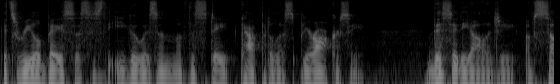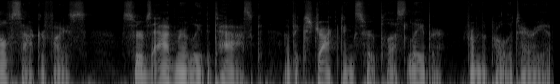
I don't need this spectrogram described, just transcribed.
Its real basis is the egoism of the state capitalist bureaucracy. This ideology of self sacrifice serves admirably the task of extracting surplus labor from the proletariat.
